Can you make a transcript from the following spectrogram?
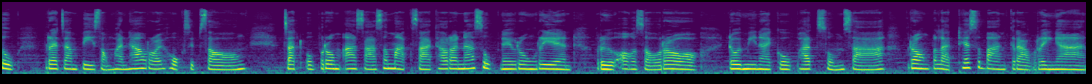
สุข ประจำปี 2562 จัดอบรมอาสาสมัครสาธารณสุขในโรงเรียน หรืออสร โดยมีนายโกพัฒสมสารองปลัดเทศบาลกล่าวรายงาน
